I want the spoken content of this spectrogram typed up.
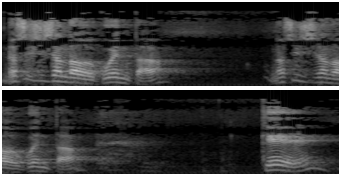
No sé si se han dado cuenta, no sé si se han dado cuenta que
